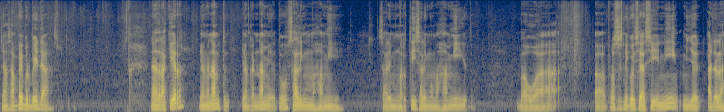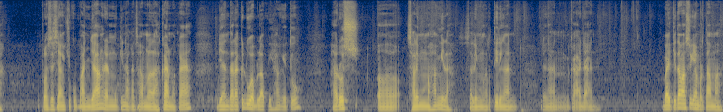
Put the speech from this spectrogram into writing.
Jangan sampai berbeda Nah, terakhir yang keenam yang keenam yaitu saling memahami. Saling mengerti, saling memahami gitu. Bahwa uh, proses negosiasi ini menjadi adalah proses yang cukup panjang dan mungkin akan sangat melelahkan. Maka di antara kedua belah pihak itu harus uh, saling memahami lah, saling mengerti dengan dengan keadaan. Baik, kita masuk yang pertama.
